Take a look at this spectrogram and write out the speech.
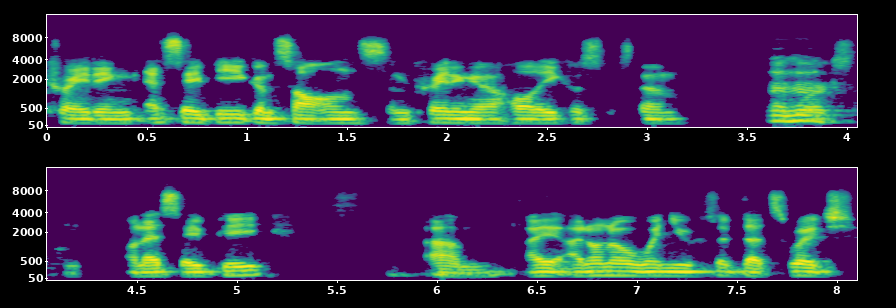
creating SAP consultants and creating a whole ecosystem that mm-hmm. works on, on SAP. Um, I, I don't know when you flip that switch.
